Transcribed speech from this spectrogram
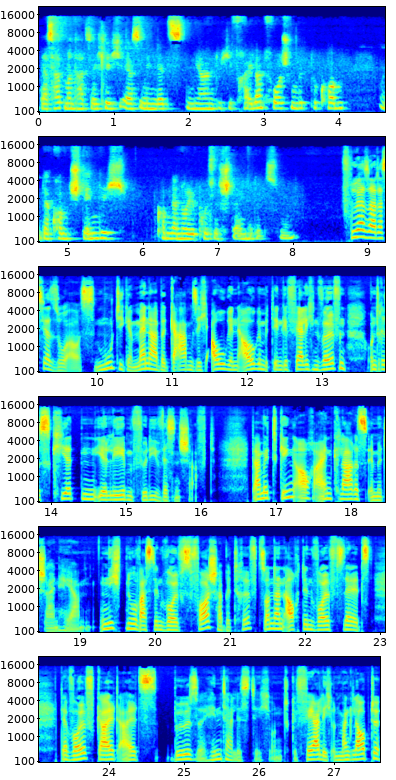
das hat man tatsächlich erst in den letzten Jahren durch die Freilandforschung mitbekommen. Und da kommt ständig, kommen da neue Puzzlesteine dazu. Früher sah das ja so aus. Mutige Männer begaben sich Auge in Auge mit den gefährlichen Wölfen und riskierten ihr Leben für die Wissenschaft. Damit ging auch ein klares Image einher. Nicht nur was den Wolfsforscher betrifft, sondern auch den Wolf selbst. Der Wolf galt als böse, hinterlistig und gefährlich und man glaubte,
